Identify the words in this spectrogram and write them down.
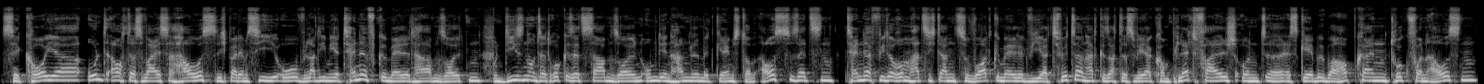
Sequoia und auch das Weiße Haus sich bei dem CEO Wladimir Tenev gemeldet haben sollten und diesen unter Druck gesetzt haben sollen, um den Handel mit GameStop auszusetzen. Tenev wiederum hat sich dann zu Wort gemeldet via Twitter und hat gesagt, das wäre komplett falsch und äh, es gäbe überhaupt keinen Druck von außen.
